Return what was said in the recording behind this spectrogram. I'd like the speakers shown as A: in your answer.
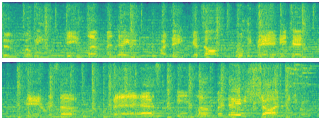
A: Who will be eliminated? I think it's all really fair. Here is the best elimination.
